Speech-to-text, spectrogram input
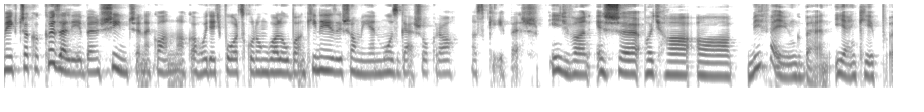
még csak a közelében sincsenek annak, ahogy egy porckorong valóban kinéz, és amilyen mozgásokra az képes. Így van, és hogyha a mi fejünkben ilyen kép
